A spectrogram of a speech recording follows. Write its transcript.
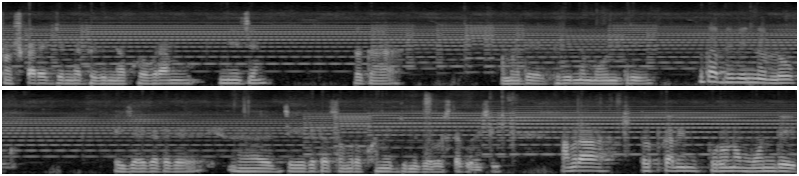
সংস্কারের জন্য বিভিন্ন প্রোগ্রাম নিয়েছেন তথা আমাদের বিভিন্ন মন্ত্রী তথা বিভিন্ন লোক এই জায়গাটাকে জায়গাটা সংরক্ষণের জন্য ব্যবস্থা করেছেন। আমরা তৎকালীন পুরনো মন্দির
